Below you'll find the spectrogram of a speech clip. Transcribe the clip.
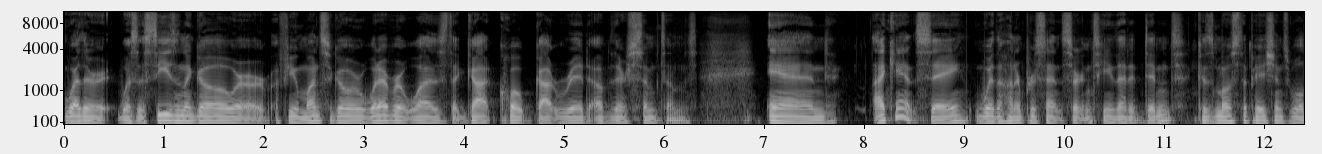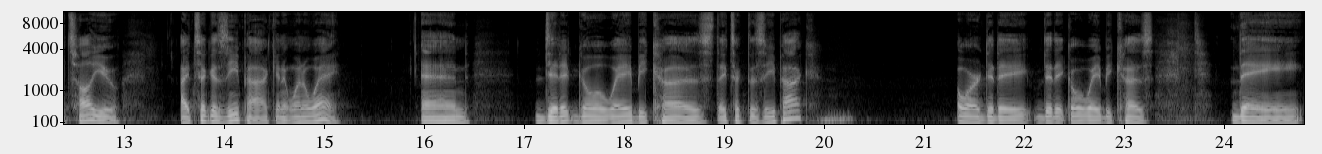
whether it was a season ago or a few months ago or whatever it was that got, quote, got rid of their symptoms. And I can't say with 100% certainty that it didn't because most of the patients will tell you, I took a Z-Pak and it went away. And did it go away because they took the Z-Pak? Or did they did it go away because they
